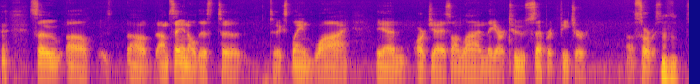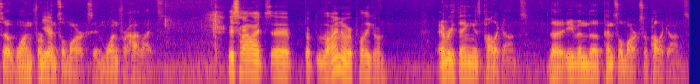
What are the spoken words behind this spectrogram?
so, uh, uh, I'm saying all this to to explain why in ArcGIS Online they are two separate feature uh, services. So one for Yeah. pencil marks and one for highlights. Is highlight uh, a line or a polygon? Everything is polygons. The even the pencil marks are polygons,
